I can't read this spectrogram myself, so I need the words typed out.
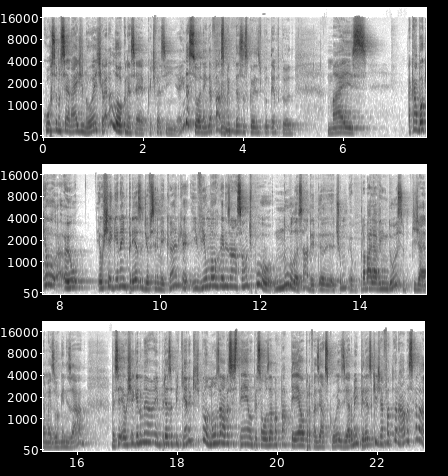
curso no Senai de noite. Eu era louco nessa época, tipo assim, ainda sou, né? Ainda faço muito dessas coisas tipo, o tempo todo. Mas acabou que eu, eu, eu cheguei na empresa de oficina mecânica e vi uma organização, tipo, nula, sabe? Eu, eu, tinha, eu trabalhava em indústria, que já era mais organizado, mas eu cheguei numa empresa pequena que, tipo, não usava sistema, o pessoal usava papel para fazer as coisas, e era uma empresa que já faturava, sei lá,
